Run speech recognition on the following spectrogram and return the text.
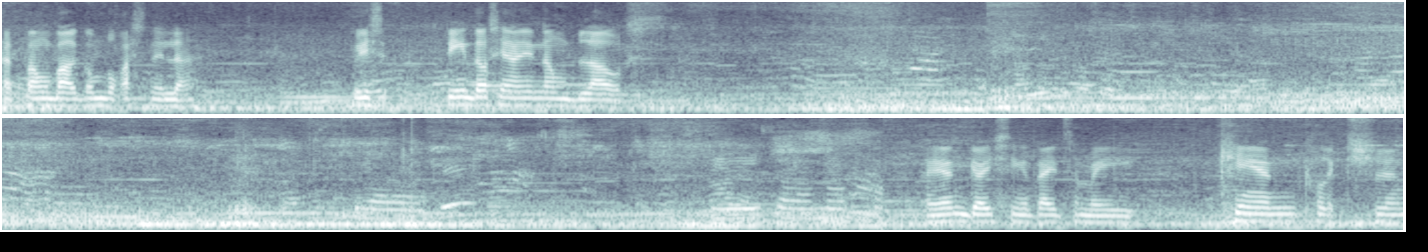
At pang bagong bukas nila. Tingin daw si nanay ng blouse. Ayan guys, tingin tayo sa may can collection.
